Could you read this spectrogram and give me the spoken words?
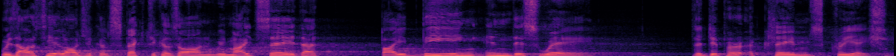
With our theological spectacles on, we might say that by being in this way, the dipper acclaims creation.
